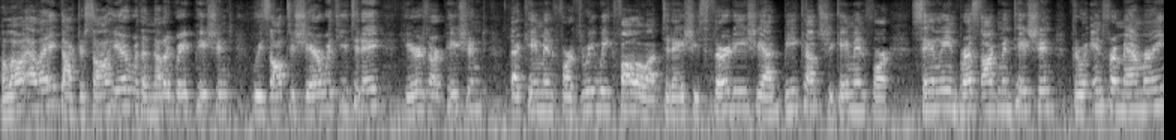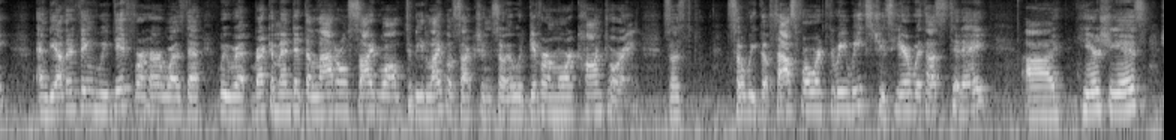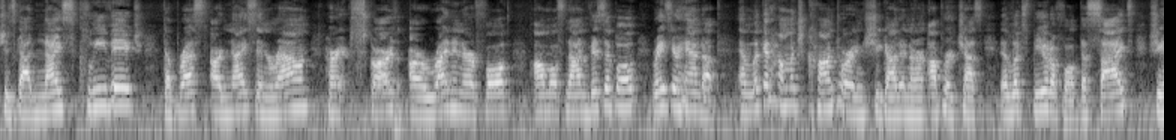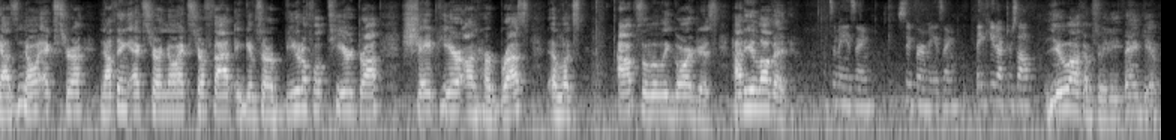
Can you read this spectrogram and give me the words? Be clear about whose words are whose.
Speaker 1: Hello, LA. Dr. Saul here with another great patient result to share with you today. Here's our patient that came in for three week follow up today. She's 30. She had B cups. She came in for saline breast augmentation through inframammary. And the other thing we did for her was that we re recommended the lateral sidewall to be liposuction so it would give her more contouring. So, so we go fast forward three weeks. She's here with us today. Uh, here she is. She's got nice cleavage. The breasts are nice and round. Her scars are right in her fold, almost non-visible. Raise your hand up and look at how much contouring she got in her upper chest. It looks beautiful. The sides, she has no extra, nothing extra, no extra fat. It gives her a beautiful teardrop shape here on her breast. It looks absolutely gorgeous. How do you love it?
Speaker 2: It's amazing. Super amazing. Thank you, Dr. Saul.
Speaker 1: You're welcome, sweetie. Thank you.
